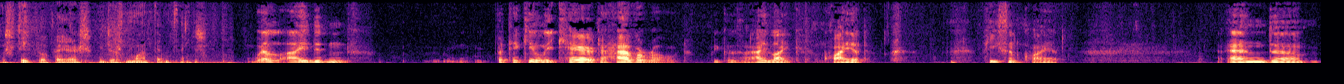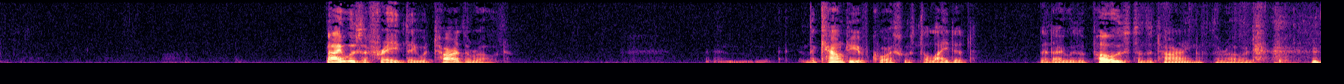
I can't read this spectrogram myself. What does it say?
That's what he prepares. He doesn't want them things. Well, I didn't particularly care to have a road because I like quiet, peace and quiet. And um, I was afraid they would tar the road. The county, of course, was delighted that I was opposed to the tarring of the road.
